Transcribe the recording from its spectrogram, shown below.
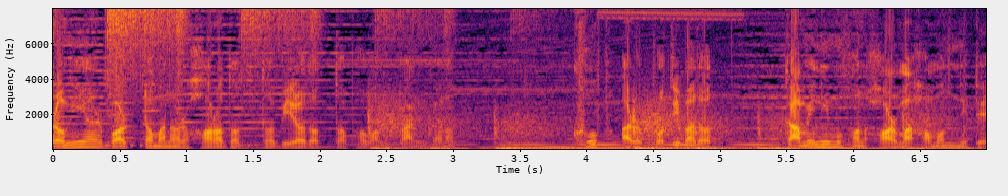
ৰঙিয়াৰ বৰ্তমানৰ হৰদত্ত বীৰদত্ত ভৱন প্ৰাংগণত ক্ষোভ আৰু প্ৰতিবাদত কামিনীমোহন শৰ্মা সমন্বিতে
